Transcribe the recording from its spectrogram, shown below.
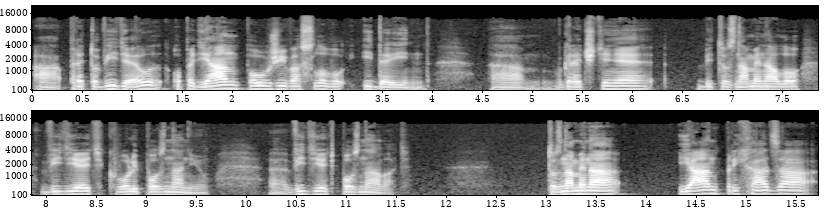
a preto videl, opäť Jan používa slovo idein. V grečtine by to znamenalo vidieť kvôli poznaniu. E, vidieť, poznávať. To znamená, Ján prichádza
